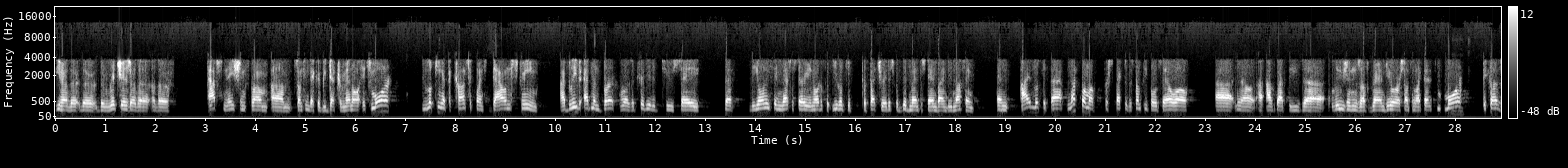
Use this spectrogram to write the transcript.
you know the, the the riches or the or the abstination from um, something that could be detrimental. It's more looking at the consequence downstream. I believe Edmund Burke was attributed to say that the only thing necessary in order for evil to perpetuate is for good men to stand by and do nothing. And I look at that not from a perspective that some people would say, oh, well, uh, you know, I've got these uh, illusions of grandeur or something like that. It's more because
